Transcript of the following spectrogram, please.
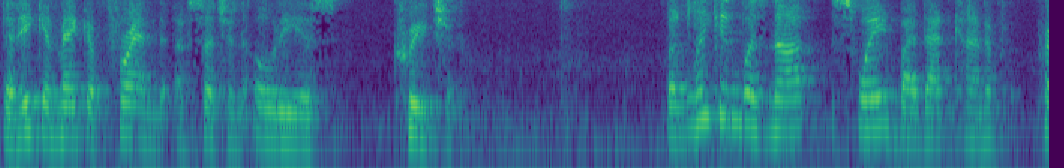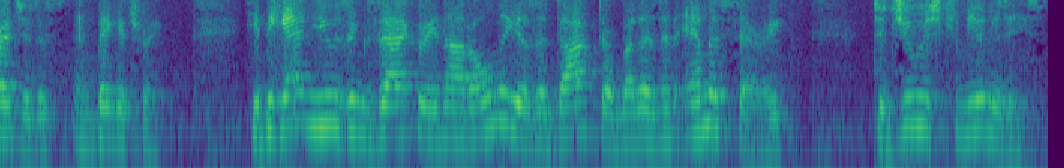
that he can make a friend of such an odious creature. But Lincoln was not swayed by that kind of prejudice and bigotry. He began using Zacharie not only as a doctor, but as an emissary to Jewish communities.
